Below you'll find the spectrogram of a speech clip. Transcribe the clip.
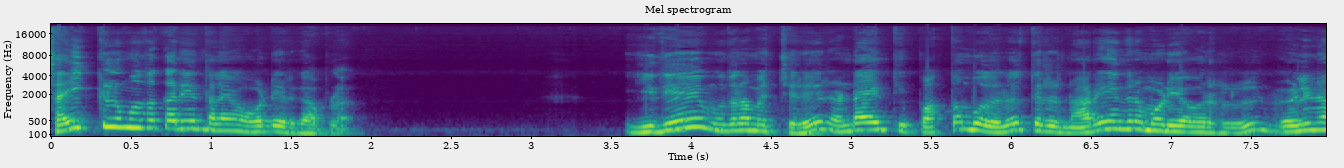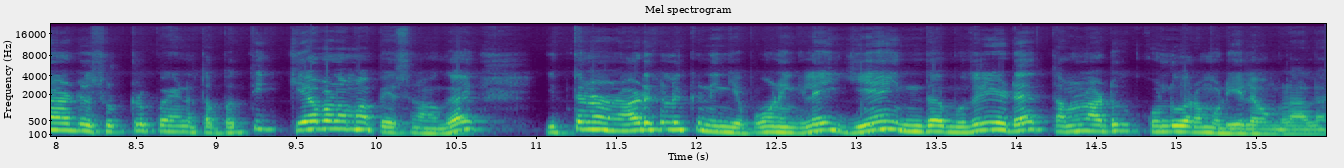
சைக்கிள் முதக்காரையும் தலைவன் ஓட்டியிருக்காப்புல. இதே முதலமைச்சர் ரெண்டாயிரத்தி பத்தொம்போதில் திரு. நரேந்திர மோடி அவர்கள் வெளிநாடு சுற்றுப்பயணத்தை பற்றி கேவலமாக பேசினவங்க இத்தனை நாடுகளுக்கு நீங்கள் போனீங்களே ஏன் இந்த முதலீடை தமிழ்நாட்டுக்கு கொண்டு வர முடியல உங்களால்?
